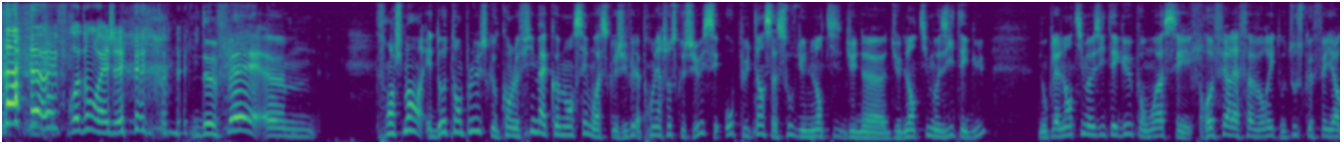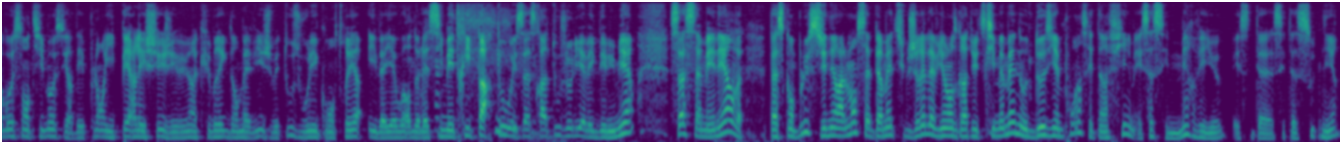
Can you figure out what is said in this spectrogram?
Frodon, ouais. je- de fait, euh, franchement, et d'autant plus que quand le film a commencé, moi, ce que j'ai vu, la première chose que j'ai vu, c'est oh putain, ça souffre d'une euh, d'une lentimosite aiguë. Donc la lentimosite aiguë, pour moi, c'est refaire la favorite ou tout ce que fait Yorgos Lanthimos, c'est-à-dire des plans hyper léchés. J'ai vu un Kubrick dans ma vie, je vais tous vous les construire. Il va y avoir de la symétrie partout et ça sera tout joli avec des lumières. Ça, ça m'énerve parce qu'en plus, généralement, ça permet de suggérer de la violence gratuite. Ce qui m'amène au deuxième point, c'est un film, et ça, c'est merveilleux et c'est à, c'est à soutenir.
